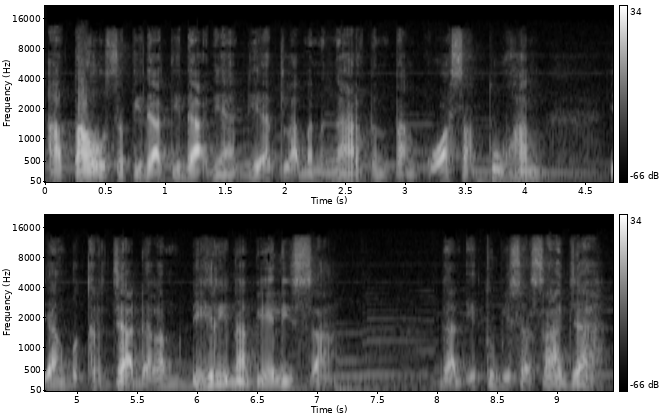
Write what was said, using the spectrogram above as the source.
Atau setidak-tidaknya dia telah mendengar tentang kuasa Tuhan yang bekerja dalam diri Nabi Elisa, dan itu bisa saja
